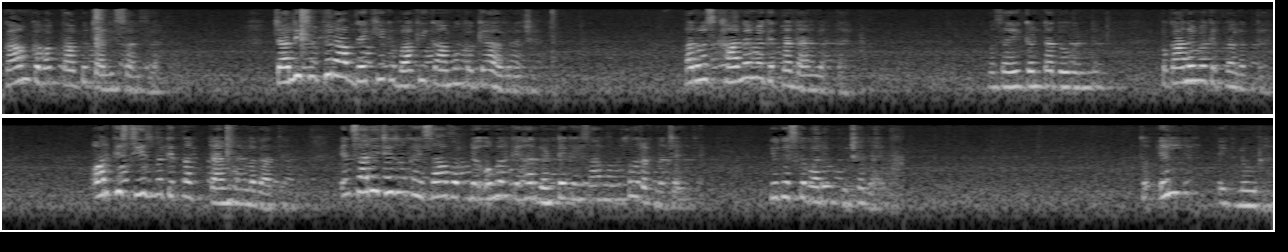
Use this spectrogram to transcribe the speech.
کام کا وقت آپ کو چالیس سال ملا۔ چالیس میں پھر آپ دیکھیے کہ باقی کاموں کا کیا ایوریج ہے۔ ہر روز کھانے میں کتنا ٹائم لگتا ہے؟ بس ایک گھنٹہ، دو گھنٹے۔ پکانے میں کتنا لگتا ہے اور کس چیز میں کتنا ٹائم ہم لگاتے ہیں؟ ان ساری چیزوں کا حساب اپنے عمر کے ہر گھنٹے کا حساب ہمیں خود رکھنا چاہیے، کیونکہ اس کے بارے میں پوچھا جائے گا۔ تو علم ایک نور ہے،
